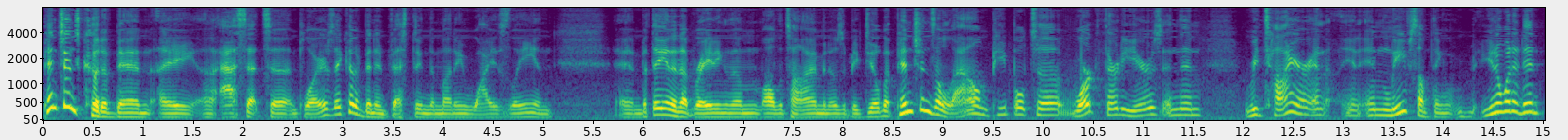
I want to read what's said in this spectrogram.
Pensions could have been a uh, asset to employers. They could have been investing the money wisely and and but they ended up raiding them all the time, and it was a big deal. But pensions allowed people to work 30 years and then retire and, and, and leave something. You know what it did?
